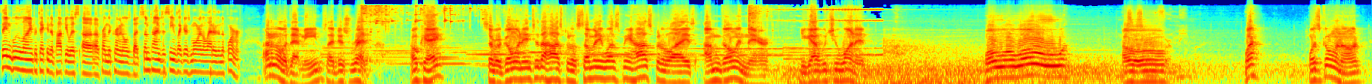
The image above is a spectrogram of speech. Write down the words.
thin blue line protecting the populace uh, from the criminals, but sometimes it seems like there's more on the latter than the former. I don't know what that means. I just read it. Okay. So we're going into the hospital. Somebody wants me hospitalized. I'm going there. You got what you wanted. Whoa, whoa, whoa. Oh. What? What's going on?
